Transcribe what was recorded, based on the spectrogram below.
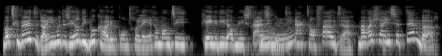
Wat gebeurt er dan? Je moet dus heel die boekhouding controleren, want diegene die de administratie doet, die Mhm. maakt dan fouten. Maar als jij in september,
